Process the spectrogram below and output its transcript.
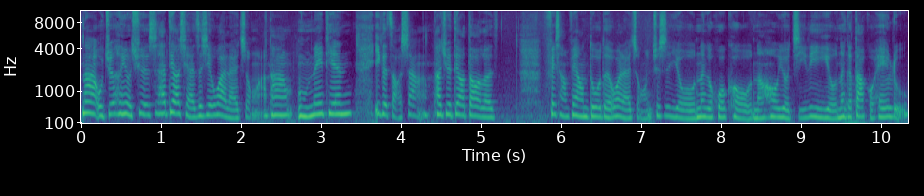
那我觉得很有趣的是，他钓起来这些外来种啊，他我们那天一个早上，他就钓到了。非常非常多的外来种，就是有那个活口，然后有吉利，有那个大口黑鲈。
